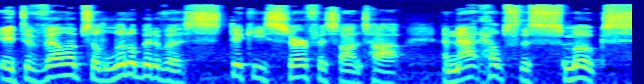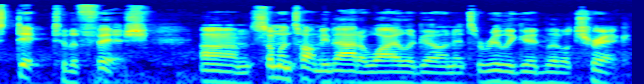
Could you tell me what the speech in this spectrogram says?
it develops a little bit of a sticky surface on top, and that helps the smoke stick to the fish. Um, someone taught me that a while ago, and it's a really good little trick.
